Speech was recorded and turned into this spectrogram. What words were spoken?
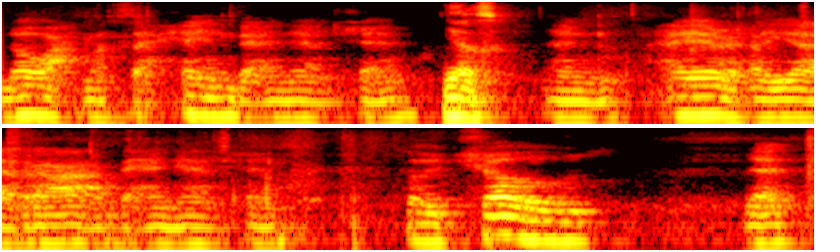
Noach Matzahem Be'anei Hashem, Yes. and Eir Haya Ra Be'anei Hashem. So it shows that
